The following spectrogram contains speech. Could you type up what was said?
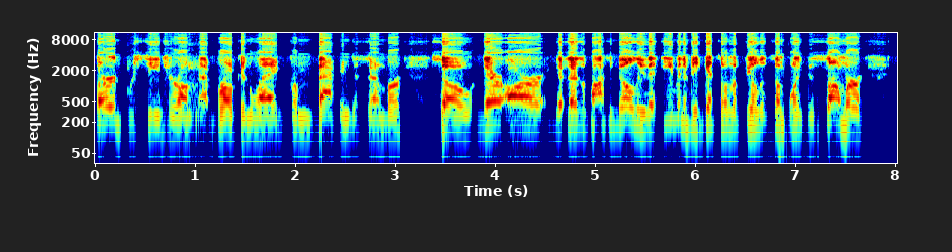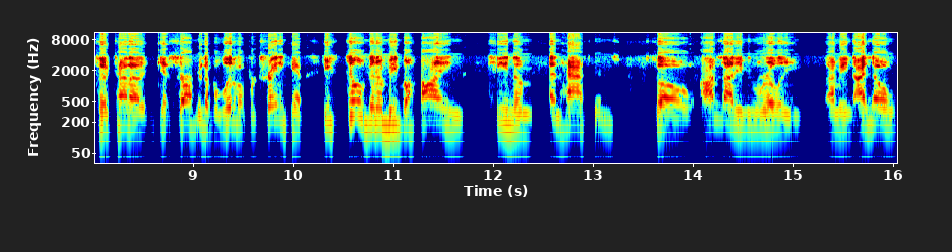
third procedure on that broken leg from back in December. So there are there's a possibility that even if he gets on the field at some point this summer to kind of get sharpened up a little bit for training camp, he's still going to be behind Keenum and Haskins. So I'm not even really. I mean, I know.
